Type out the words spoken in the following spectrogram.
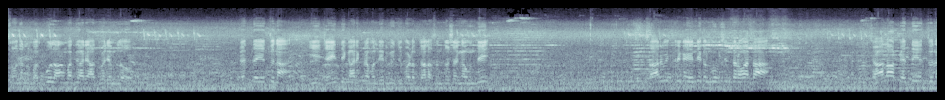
సోదరులు మక్బూల్ అహ్మద్ గారి ఆధ్వర్యంలో పెద్ద ఎత్తున ఈ జయంతి కార్యక్రమాలు నిర్వహించుకోవడం చాలా సంతోషంగా ఉంది. సార్వత్రిక ఎన్నికలు ముగిసిన తర్వాత చాలా పెద్ద ఎత్తున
